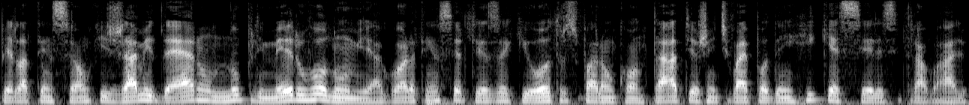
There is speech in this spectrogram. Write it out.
pela atenção que já me deram no primeiro volume. Agora tenho certeza que outros farão contato e a gente vai poder enriquecer esse trabalho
